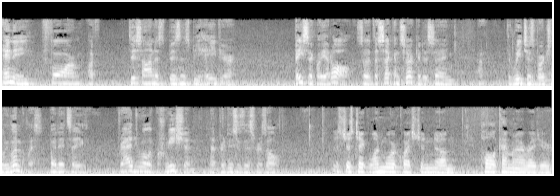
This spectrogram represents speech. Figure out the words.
any form of dishonest business behavior, basically at all. So that the Second Circuit is saying the reach is virtually limitless, but it's a gradual accretion that produces this result. Let's just take one more question. Um, Paul Kamenar, right here.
